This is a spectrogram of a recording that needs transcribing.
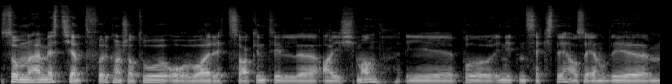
som er mest kjent for kanskje at hun overvar rettssaken til eh, Eichmann i, på, i 1960. Altså en av de eh,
